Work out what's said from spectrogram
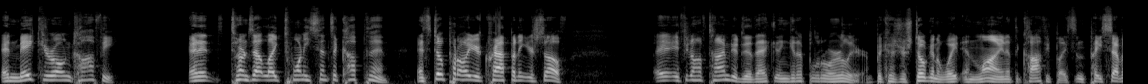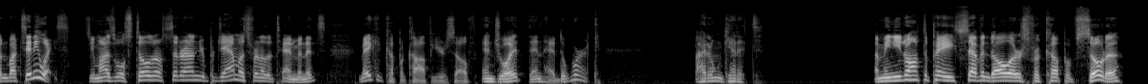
and make your own coffee. And it turns out like 20 cents a cup then. And still put all your crap in it yourself. If you don't have time to do that, then get up a little earlier because you're still going to wait in line at the coffee place and pay seven bucks anyways. So you might as well still sit around in your pajamas for another 10 minutes, make a cup of coffee yourself, enjoy it, then head to work. I don't get it. I mean, you don't have to pay $7 for a cup of soda,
